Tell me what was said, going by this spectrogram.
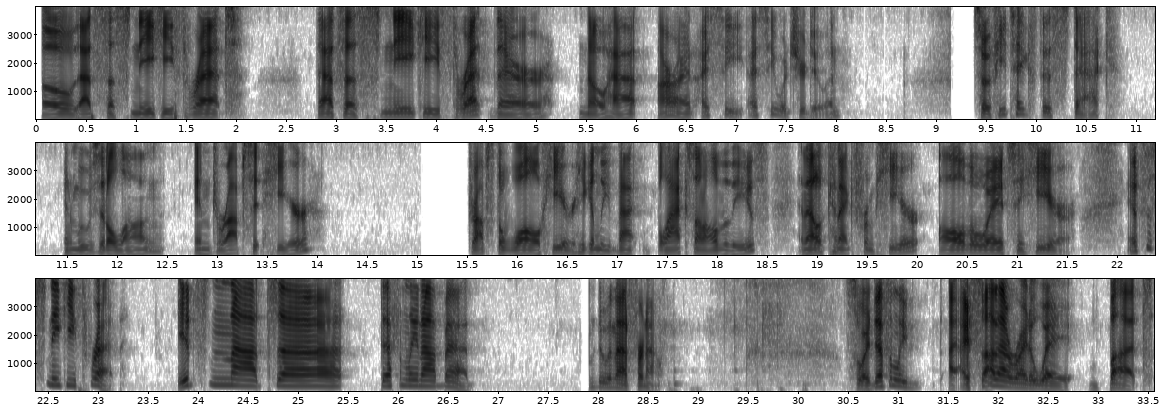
Oh, that's a sneaky threat. That's a sneaky threat there, Nohat. All right, I see. I see what you're doing. So if he takes this stack and moves it along and drops it here, drops the wall here, he can leave back blacks on all of these, and that'll connect from here all the way to here. And it's a sneaky threat. It's not, uh, definitely not bad. I'm doing that for now. So I definitely I, I saw that right away, but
